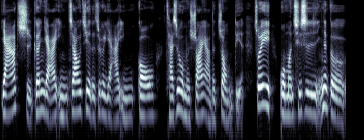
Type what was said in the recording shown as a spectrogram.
牙齿跟牙龈交界的这个牙龈沟才是我们刷牙的重点。所以我们其实那个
